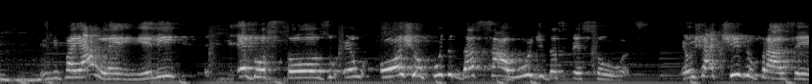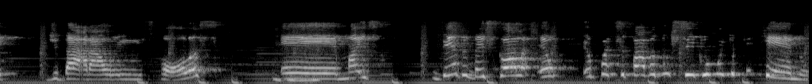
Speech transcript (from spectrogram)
Uhum. Ele vai além, ele é gostoso. Eu, hoje eu cuido da saúde das pessoas. Eu já tive o prazer de dar aula em escolas, uhum. é, mas dentro da escola eu, eu participava de um ciclo muito pequeno.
